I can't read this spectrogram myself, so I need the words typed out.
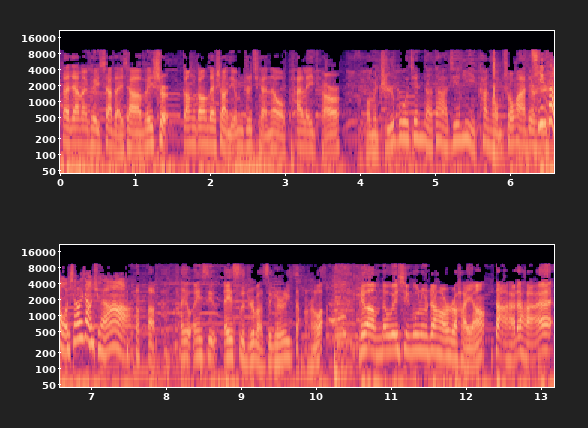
大家呢可以下载一下微视。刚刚在上节目之前呢，我拍了一条我们直播间的大揭秘，看看我们说话就是。侵犯我肖像权啊！还用 A 四 A 四纸把自个儿给挡上了。另外，我们的微信公众账号是海洋大海的海，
